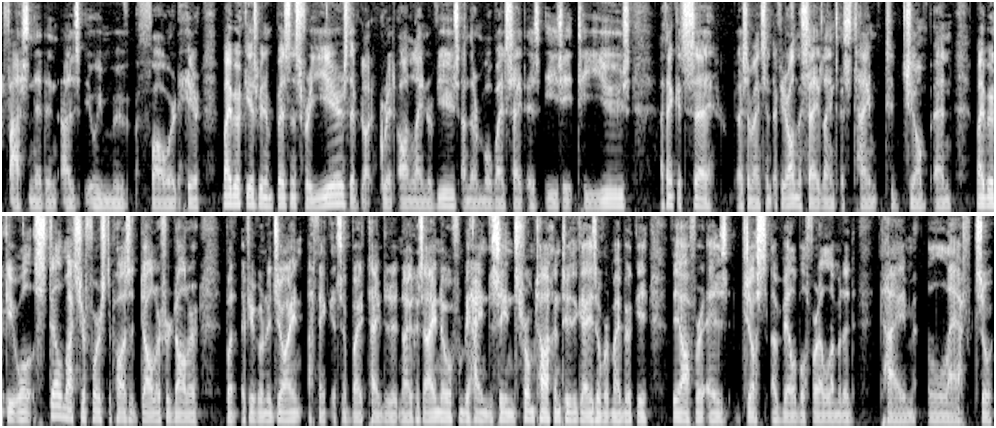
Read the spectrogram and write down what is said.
fascinating as we move forward here. MyBookie has been in business for years. They've got great online reviews, and their mobile site is easy to use. I think it's uh, as I mentioned, if you're on the sidelines, it's time to jump in. MyBookie will still match your first deposit dollar for dollar, but if you're going to join, I think it's about time to do it now because I know from behind the scenes, from talking to the guys over at MyBookie, the offer is just available for a limited time left. So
